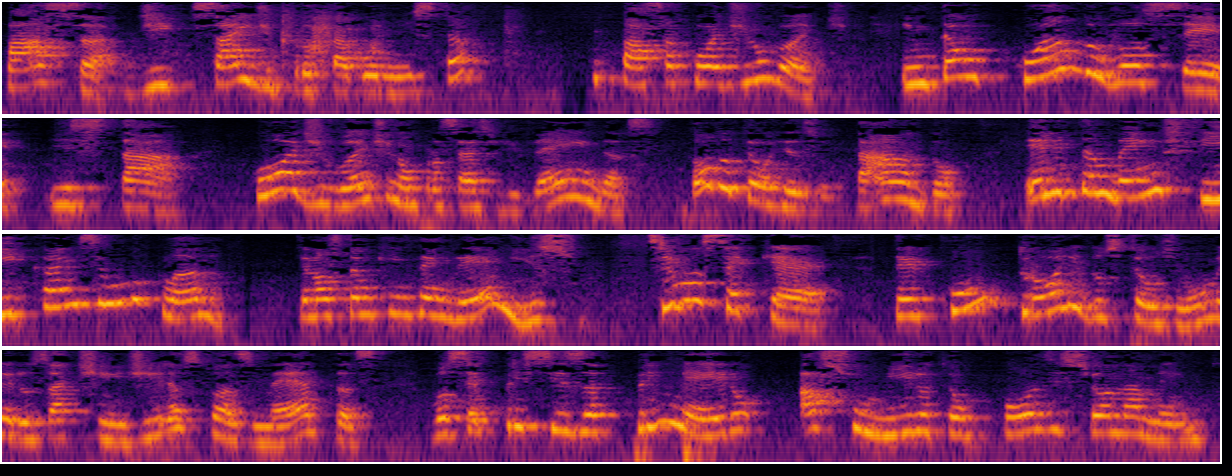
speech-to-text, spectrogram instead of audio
passa de sai de protagonista e passa coadjuvante. Então, quando você está coadjuvante num processo de vendas, todo o teu resultado, ele também fica em segundo plano. O que nós temos que entender é isso. Se você quer ter controle dos teus números, atingir as tuas metas, você precisa primeiro assumir o teu posicionamento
